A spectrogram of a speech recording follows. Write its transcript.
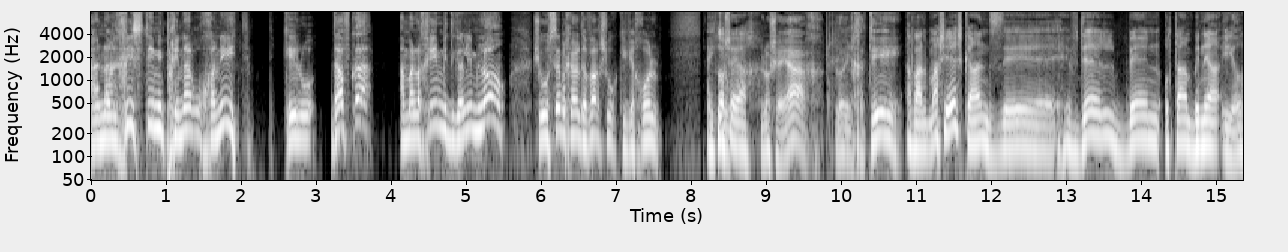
האנרכיסטים מבחינה רוחנית. כאילו, דווקא המלאכים מתגלים לו, שהוא עושה בכלל דבר שהוא כביכול... לא שייך. לא שייך, לא הלכתי. אבל מה שיש כאן זה הבדל בין אותם בני העיר,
